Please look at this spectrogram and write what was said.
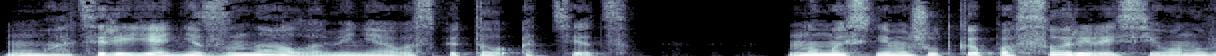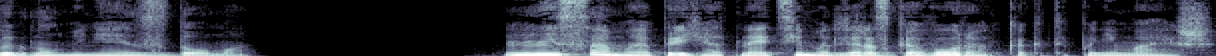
Матери я не знала, меня воспитал отец. Но мы с ним жутко поссорились, и он выгнал меня из дома. Не самая приятная тема для разговора, как ты понимаешь.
